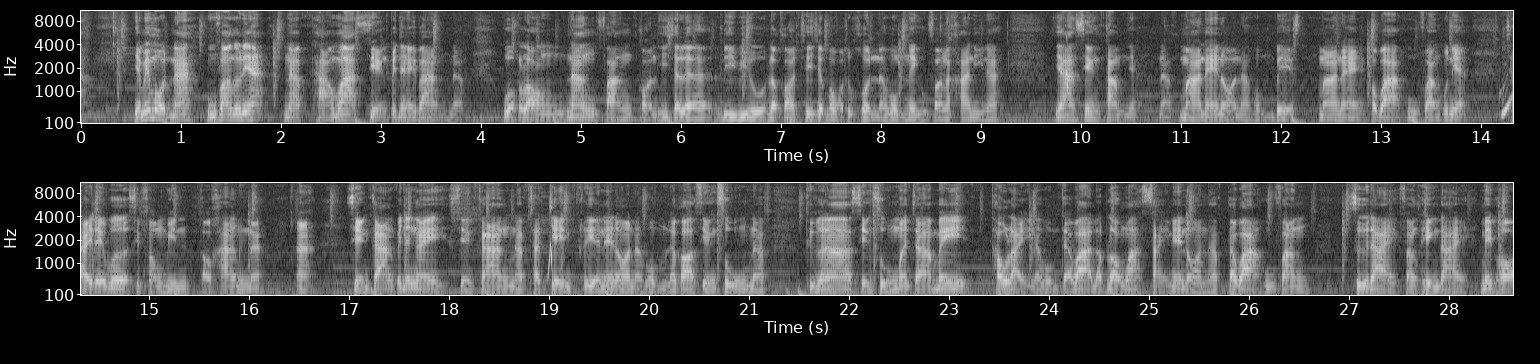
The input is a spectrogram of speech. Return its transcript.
ยังไม่หมดนะหูฟังตัวนี้นะครับถามว่าเสียงเป็นยังไงบ้างนะครับบวกลองนั่งฟังก่อนที่จะรีวิว แล้วก่อนที่จะบอกทุกคนนะผมในหูฟังราคานี้นะย่านเสียงต่ำเนี่ยนะครับมาแน่นอนนะผมเบสมาแน่ เพราะว่าหูฟังตัวนี้ใช้ไดเวอร์ 12 มิลต่อข้างหนึ่งนะอะเสียงกลางเป็นยังไงเสียงกลางนะครับชัดเจนเคลียร์แน่นอนนะผมแล้วก็เสียงสูงนะครับถึงว่าเสียงสูงมันจะไม่เท่าไหร่นะผมแต่ว่ารับรองว่าใสแน่นอนนะครับแต่ว่าหูฟังซื้อได้ฟังเพลงได้ไม่พอ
